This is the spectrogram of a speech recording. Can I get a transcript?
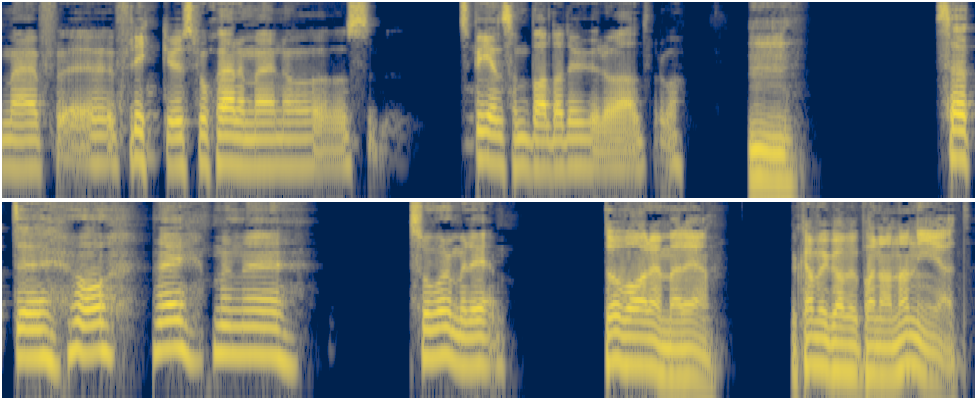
med f- flickers på skärmen och spel som ballade ur och allt vad det var. Mm. Så att, eh, ja, nej, men eh, så var det med det. Så var det med det. Då kan vi gå över på en annan nyhet.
